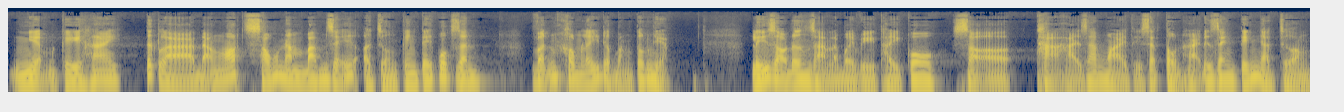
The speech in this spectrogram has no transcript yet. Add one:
nhiệm kỳ 2, tức là đã ngót 6 năm bám rễ ở trường kinh tế quốc dân, vẫn không lấy được bằng tốt nghiệp. Lý do đơn giản là bởi vì thầy cô sợ thả Hải ra ngoài thì sẽ tổn hại đến danh tiếng nhà trường.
